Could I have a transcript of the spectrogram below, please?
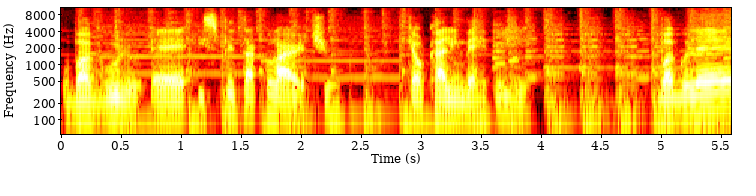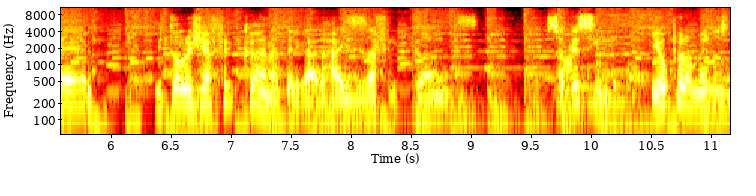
O bagulho é espetacular, tio. Que é o Kalimba RPG. O bagulho é mitologia africana, tá ligado? Raízes africanas. Só que assim, eu pelo menos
